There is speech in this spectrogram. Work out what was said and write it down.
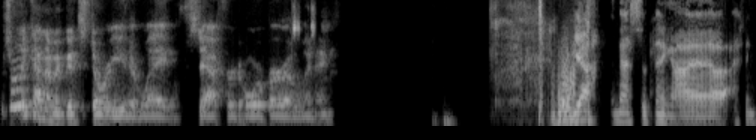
it's really kind of a good story either way with Stafford or Burrow winning. Yeah, and that's the thing. I uh, I think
